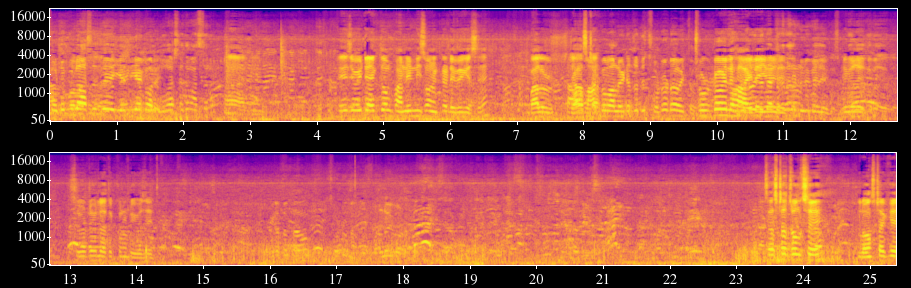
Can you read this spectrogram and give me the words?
ছোটগুলো আছে যে ইয়ে দিয়ে করে। ও সাথে মারছে না? হ্যাঁ হ্যাঁ। এই যে ওইটা একদম পানির নিচে অনেকটা ডেবে গেছে। বালুর জাহাজটা ভালো এটা যদি ছোটটা হইতো। ছোট হইলে হয় এটা ইয়ে হয়ে যেত ডুবে যেত। ডুবে যেত। ছোট হইলে এতক্ষণ ডুবে যেত। এটা তো তাও ছোট না ভালোই বড়। চেষ্টা চলছে লঞ্চটাকে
